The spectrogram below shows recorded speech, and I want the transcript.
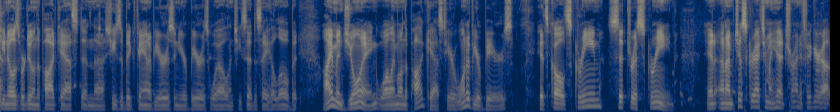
she knows we're doing the podcast, and uh, she's a big fan of yours and your beer as well. And she said to say hello. But I'm enjoying while I'm on the podcast here one of your beers It's called Scream Citra Scream. And, and I'm just scratching my head trying to figure out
